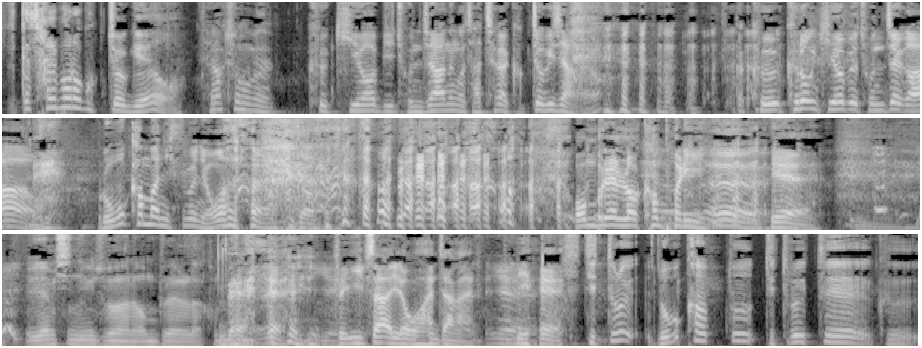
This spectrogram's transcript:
그러니까 살벌하고 극적이에요. 생각해보면 그 기업이 존재하는 것 자체가 극적이지 않아요? 그러니까 그, 그런 기업의 존재가 로봇캅만 있으면 영화잖아요. 그죠? 엄브렐러 컴퍼니. 예. 예. UMC님이 좋아하는 엄브렐라 컴퍼니. 네. 예. 저 입사하려고 환장한. 예. 예. 디트로이 로보캅도 디트로이트의 그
